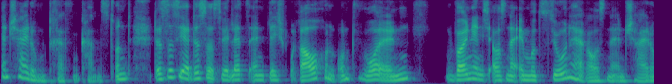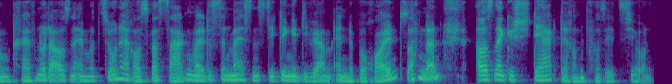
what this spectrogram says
Entscheidungen treffen kannst. Und das ist ja das, was wir letztendlich brauchen und wollen. Wir wollen ja nicht aus einer Emotion heraus eine Entscheidung treffen oder aus einer Emotion heraus was sagen, weil das sind meistens die Dinge, die wir am Ende bereuen, sondern aus einer gestärkteren Position.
